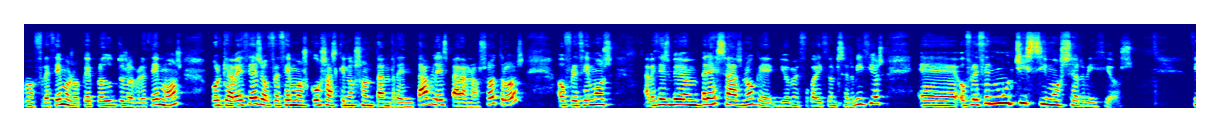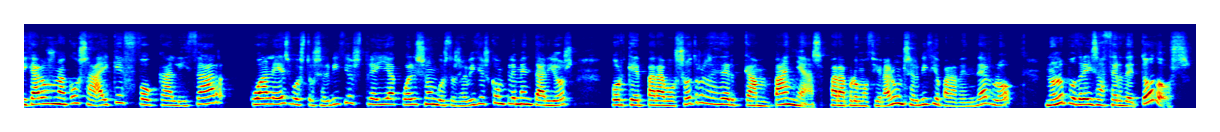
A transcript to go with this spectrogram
ofrecemos o qué productos ofrecemos, porque a veces ofrecemos cosas que no son tan rentables para nosotros. Ofrecemos, a veces veo empresas, ¿no? que yo me focalizo en servicios, eh, ofrecen muchísimos servicios. Fijaros una cosa, hay que focalizar cuál es vuestro servicio estrella, cuáles son vuestros servicios complementarios, porque para vosotros hacer campañas para promocionar un servicio, para venderlo, no lo podréis hacer de todos.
